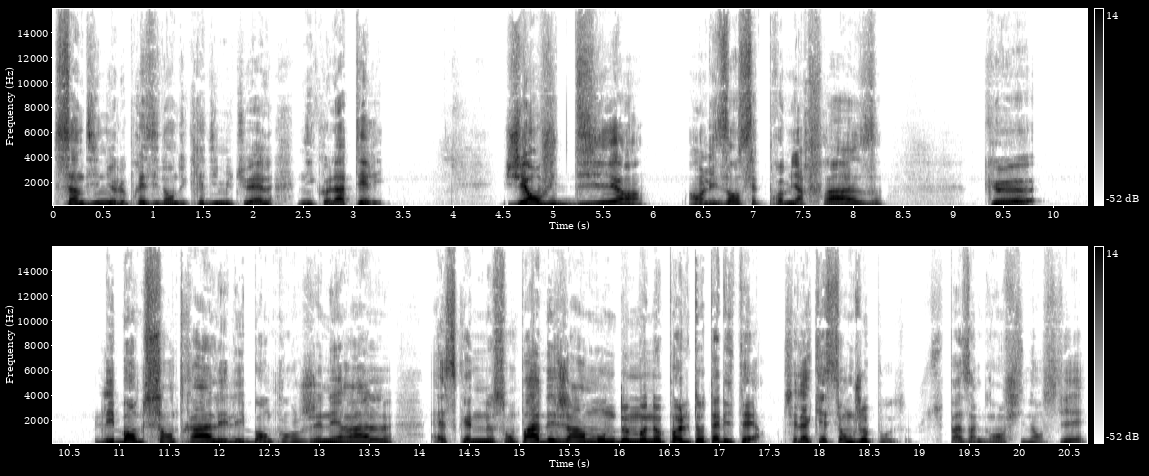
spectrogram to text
s'indigne le président du Crédit Mutuel, Nicolas Terry. J'ai envie de dire, en lisant cette première phrase, que les banques centrales et les banques en général, est-ce qu'elles ne sont pas déjà un monde de monopole totalitaire C'est la question que je pose. Je ne suis pas un grand financier.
